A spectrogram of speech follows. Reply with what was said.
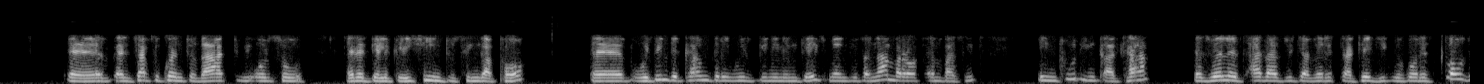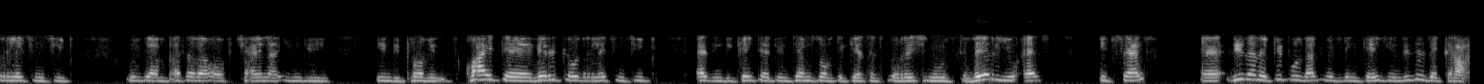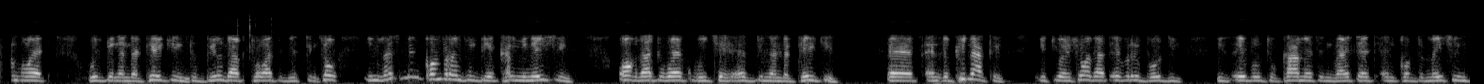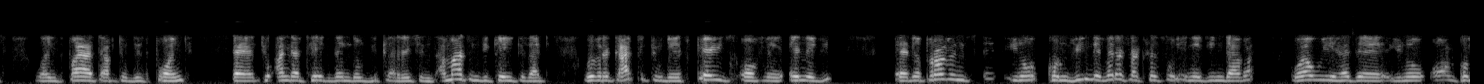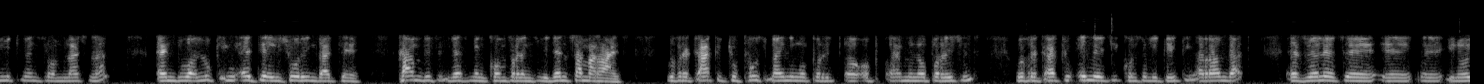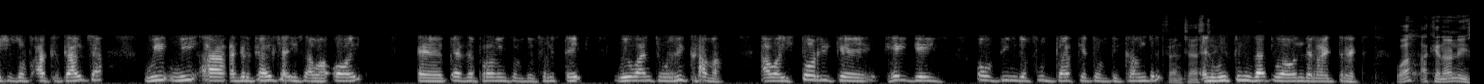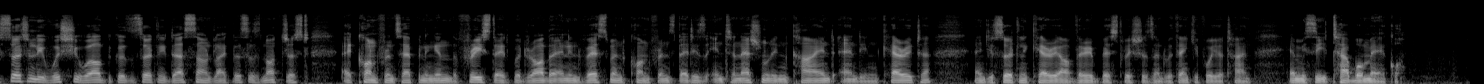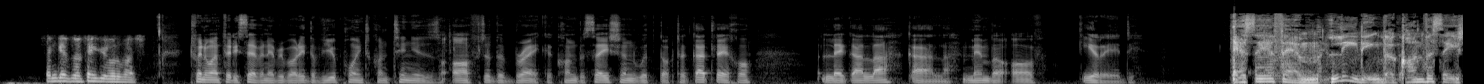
Uh, and subsequent to that, we also had a delegation to Singapore. Uh, within the country, we've been in engagement with a number of embassies, including Qatar, as well as others which are very strategic. We've got a close relationship with the ambassador of China in the in the province. Quite a very close relationship, as indicated in terms of the gas exploration with the very U.S. itself. Uh, these are the people that we've been engaging. This is the groundwork we've been undertaking to build up towards this thing. So, investment conference will be a culmination of that work which has been undertaken. Uh, and the pinnacle is to ensure that everybody is able to come as invited and confirmations were inspired up to this point uh, to undertake then those declarations. I must indicate that with regard to the space of uh, energy, uh, the province, you know, convened a very successful energy endeavor where we had, uh, you know, all commitments from national and we are looking at ensuring that uh, come this investment conference, we then summarize with regard to post-mining oper- op- I mean, operations, with regard to energy consolidating around that, as well as, you know, issues of agriculture, we, we are, agriculture is our oil uh, as a province of the Free State. We want to recover our historic uh, heydays of being the food basket of the country. Fantastic. And we think that we're on the right track. Well, I can only certainly wish you well because it certainly does sound like this is not just a conference happening in the Free State, but rather an investment conference that is international in kind and in character. And you certainly carry our very best wishes, and we thank you for your time. MEC Thabo Meeko. Thank you, thank you very much. 2137, everybody. The viewpoint continues after the break. A conversation with Dr. Katlego Legala Kala, member of Kiredi. SAFM leading the conversation.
